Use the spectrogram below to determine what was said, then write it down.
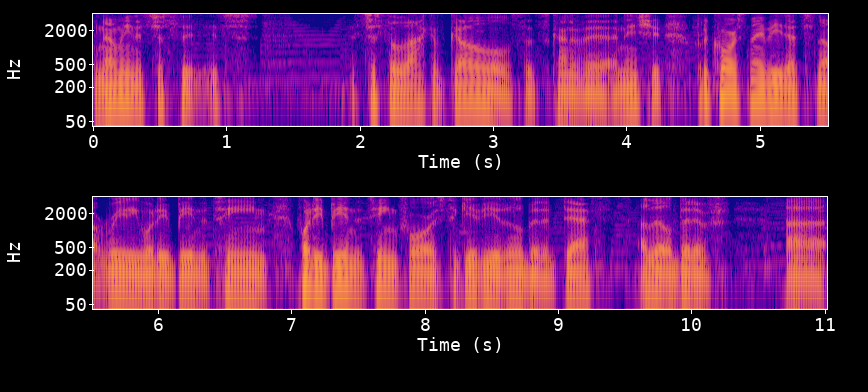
You know, I mean, it's just it's it's just the lack of goals that's kind of a, an issue. But of course, maybe that's not really what he'd be in the team. What he'd be in the team for is to give you a little bit of depth, a little bit of. Uh,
